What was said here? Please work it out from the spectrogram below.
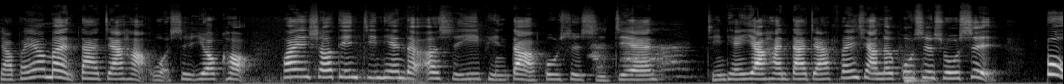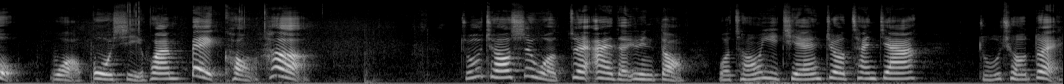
小朋友们，大家好，我是 Yoko，欢迎收听今天的二十一频道故事时间。今天要和大家分享的故事书是《不，我不喜欢被恐吓》。足球是我最爱的运动，我从以前就参加足球队。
